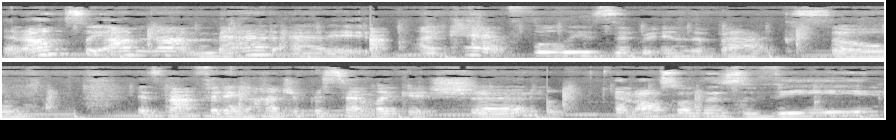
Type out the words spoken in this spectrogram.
And honestly, I'm not mad at it. I can't fully zip it in the back, so it's not fitting 100% like it should. And also this V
